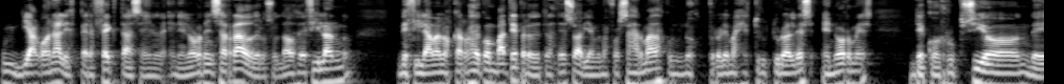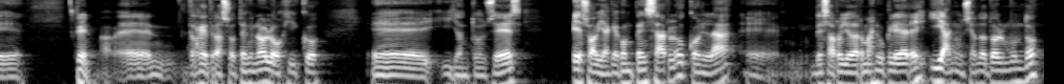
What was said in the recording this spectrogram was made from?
diagonales perfectas en, el orden cerrado de los soldados desfilando. Desfilaban los carros de combate, pero detrás de eso había unas fuerzas armadas con unos problemas estructurales enormes de corrupción, de, eh, retraso tecnológico. eh, y entonces eso había que compensarlo con el desarrollo de armas nucleares y anunciando a todo el mundo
